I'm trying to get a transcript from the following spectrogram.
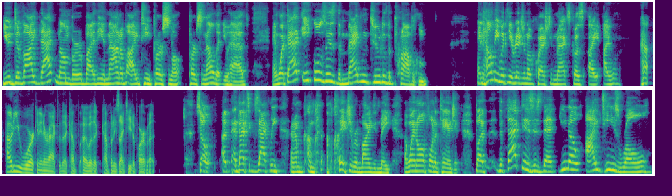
you divide that number by the amount of IT personnel personnel that you have, and what that equals is the magnitude of the problem. And help me with the original question, Max, because I, I how, how do you work and interact with a comp- uh, with a company's IT department? So, uh, and that's exactly, and I'm, I'm, I'm glad you reminded me. I went off on a tangent, but the fact is, is that, you know, IT's role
